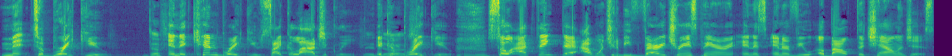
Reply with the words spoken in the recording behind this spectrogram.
meant to break you. Definitely. And it can break you psychologically. It, It can break you. So I think that I want you to be very transparent in this interview about the challenges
